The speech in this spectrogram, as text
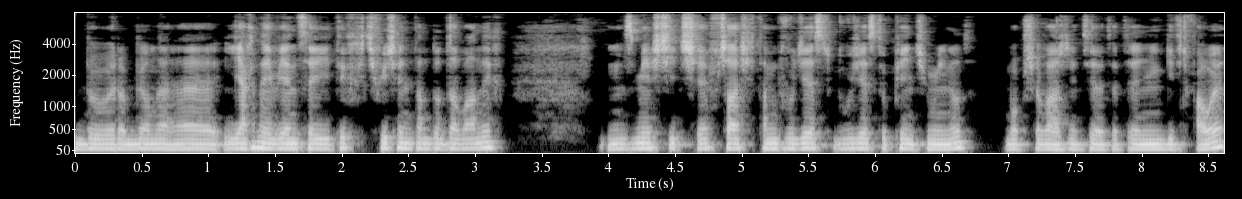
były robione jak najwięcej tych ćwiczeń tam dodawanych, zmieścić się w czasie tam 20-25 minut, bo przeważnie tyle te treningi trwały.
